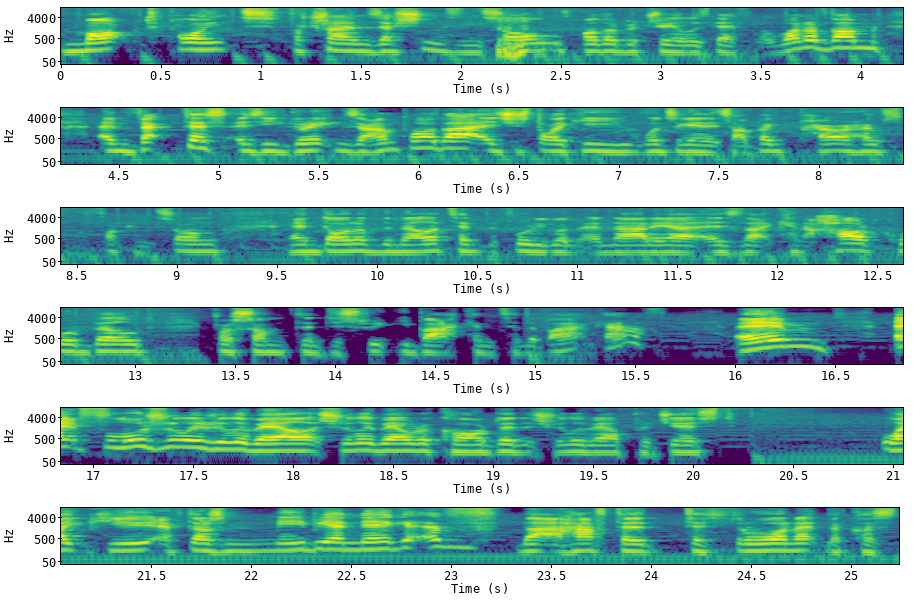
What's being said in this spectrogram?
marked points for transitions mm-hmm. songs. Mother Betrayal is definitely one of them. Invictus is a great example of that. It's just like he, once again, it's a big powerhouse of a fucking song. And Dawn of the Militant, before you go into Aniara, is that kind of hardcore build for something to sweep you back into the back half. Um, it flows really, really well. It's really well recorded. It's really well produced. Like you, if there's maybe a negative that I have to, to throw on it because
